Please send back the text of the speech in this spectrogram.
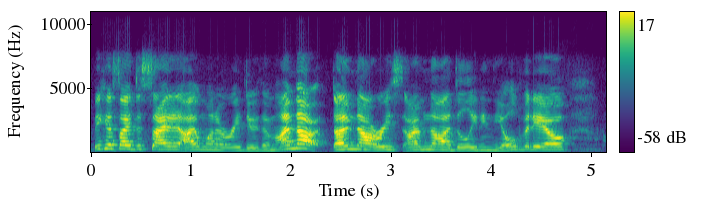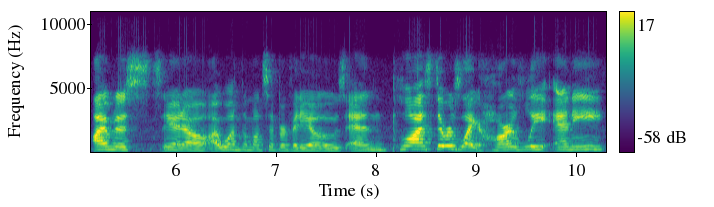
because I decided I want to redo them. I'm not, I'm not, re I'm not deleting the old video. I'm just, you know, I want them on separate videos. And plus, there was like hardly any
